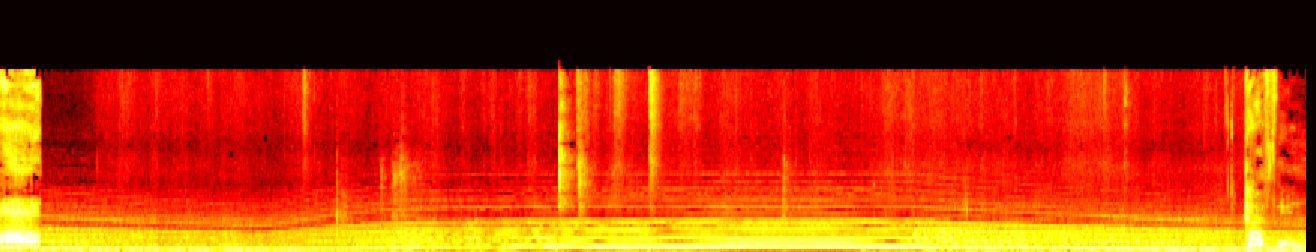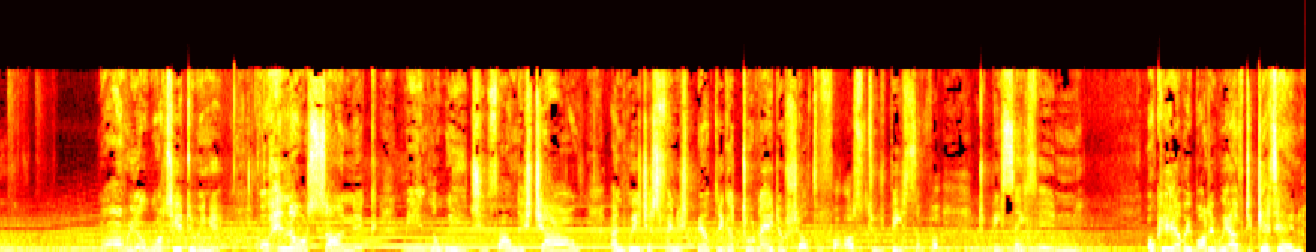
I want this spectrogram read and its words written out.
Ah! Baffle. Mario, what are you doing here? Oh, hello, Sonic. Me and Luigi found this chow, and we just finished building a tornado shelter for us to be to be safe in. Okay, everybody, we have to get in.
